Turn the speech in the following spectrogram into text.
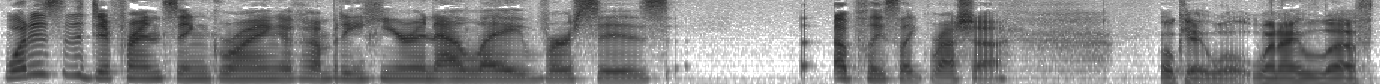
what is the difference in growing a company here in LA versus a place like Russia? Okay, well, when I left,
